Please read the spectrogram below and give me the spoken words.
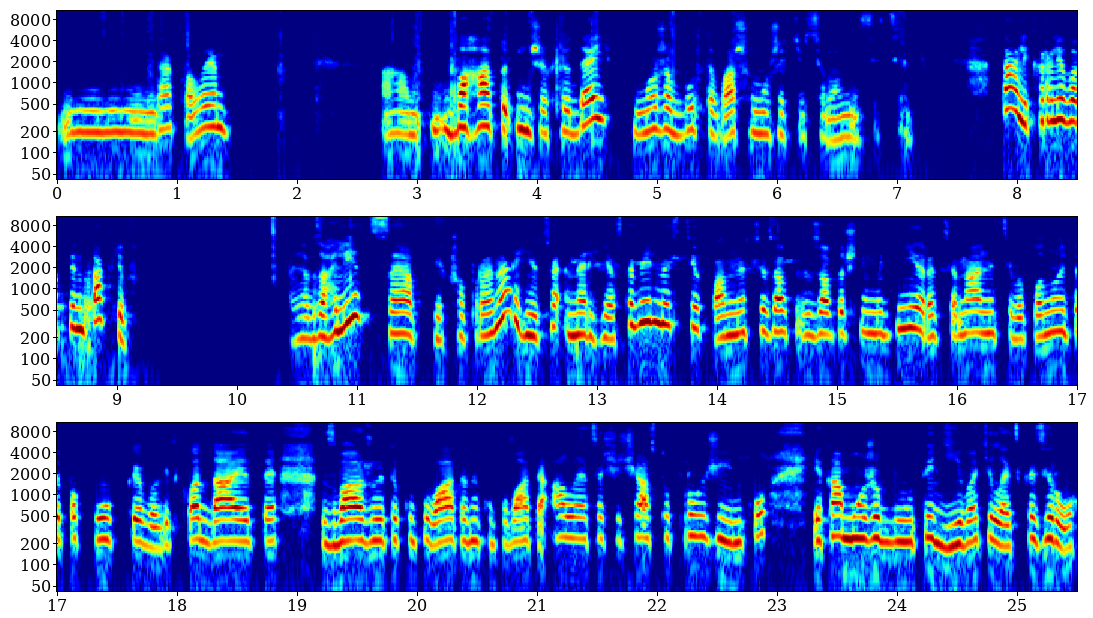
да, коли багато інших людей може бути в вашому житті в цьому місяці. Далі королева Пентаклів. Е, Взагалі, це, якщо про енергію, це енергія стабільності, впевненості в завтра- в завтрашньому дні, раціональності. Ви плануєте покупки, ви відкладаєте, зважуєте купувати, не купувати. Але це ще часто про жінку, яка може бути діва, тілецька зірок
